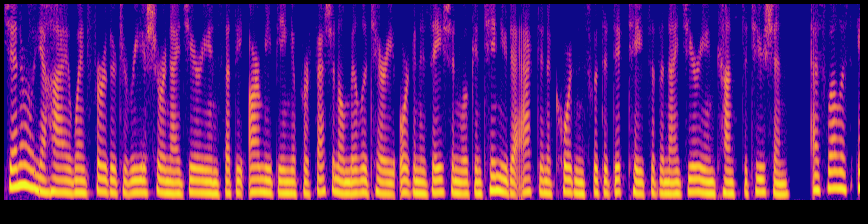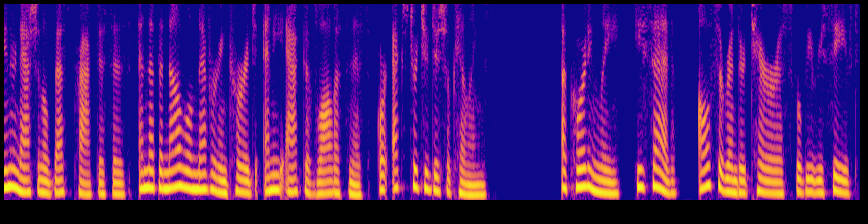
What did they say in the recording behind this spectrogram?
General Yahaya went further to reassure Nigerians that the Army, being a professional military organization, will continue to act in accordance with the dictates of the Nigerian Constitution, as well as international best practices, and that the NA will never encourage any act of lawlessness or extrajudicial killings. Accordingly, he said, all surrendered terrorists will be received,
